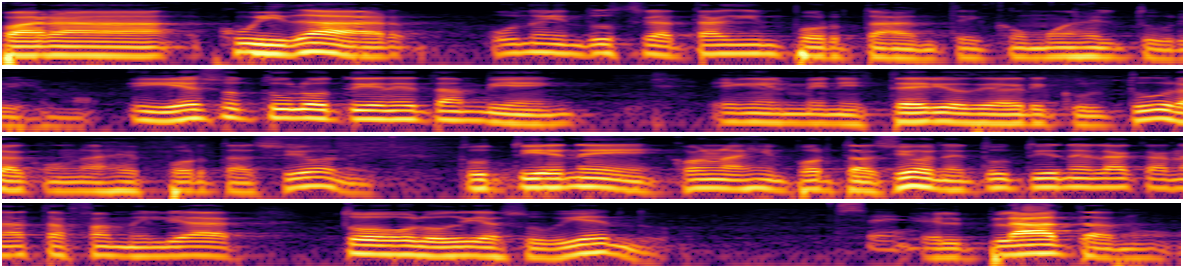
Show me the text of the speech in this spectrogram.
para cuidar una industria tan importante como es el turismo. Y eso tú lo tienes también en el Ministerio de Agricultura con las exportaciones. Tú tienes, con las importaciones, tú tienes la canasta familiar todos los días subiendo. El plátano,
